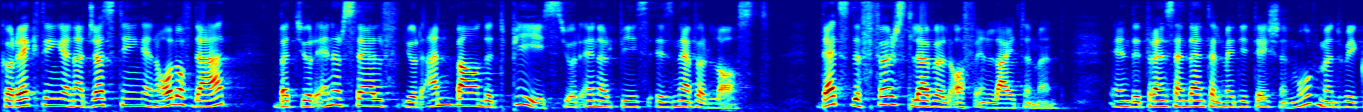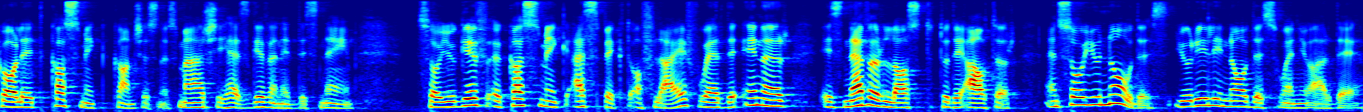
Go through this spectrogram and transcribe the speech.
correcting and adjusting and all of that. But your inner self, your unbounded peace, your inner peace is never lost. That's the first level of enlightenment. In the transcendental meditation movement, we call it cosmic consciousness. Maharishi has given it this name. So you give a cosmic aspect of life where the inner is never lost to the outer. And so you know this. You really know this when you are there.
